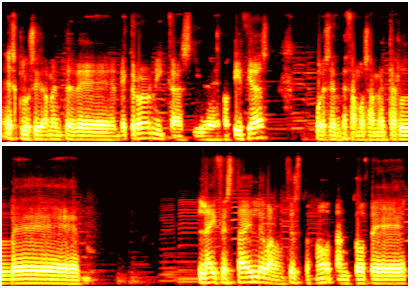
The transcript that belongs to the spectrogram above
exclusivamente de, crónicas y de noticias, pues empezamos a meterle lifestyle de baloncesto, ¿no? Tanto de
